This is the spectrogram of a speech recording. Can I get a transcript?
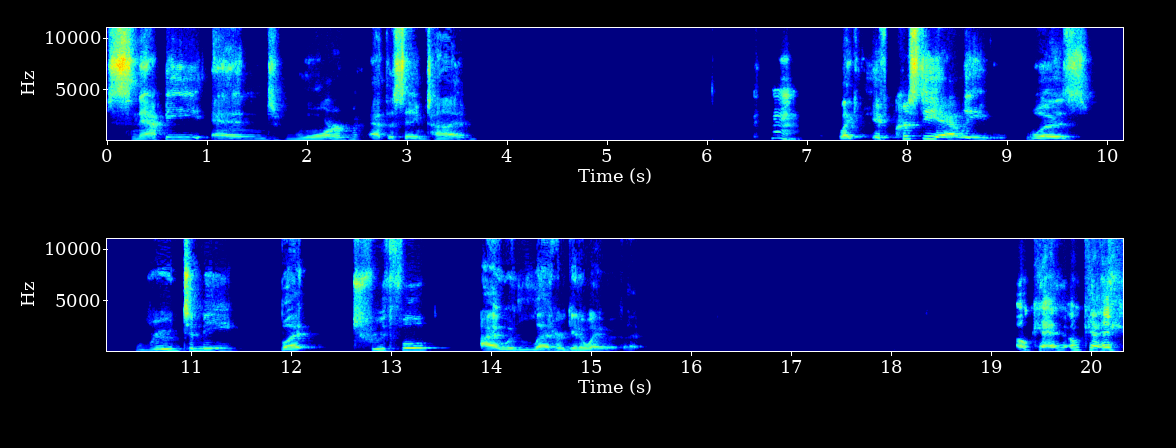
snappy and warm at the same time. Hmm. Like if Kirstie Alley was rude to me but truthful, I would let her get away with it. Okay, okay.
